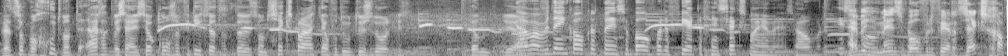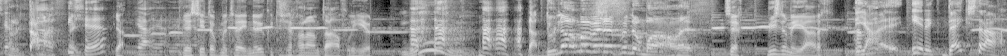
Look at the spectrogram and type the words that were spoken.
Dat is ook wel goed, want eigenlijk we zijn zo conservatief... dat het eh, zo'n sekspraatje af en toe tussendoor is. Dan, ja. Ja. maar we denken ook dat mensen boven de 40 geen seks meer hebben en zo. Maar dat is Hebben mensen boven de 40 seks? Gadverdamme. Ja, vies, hè? Ja. Ja, ja, ja. Jij zit ook met twee neukertjes gewoon aan tafel hier. nou, doe nou maar weer even normaal, hè. Zeg, wie is er meerjarig? Ja, eh, Erik Dijkstra.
